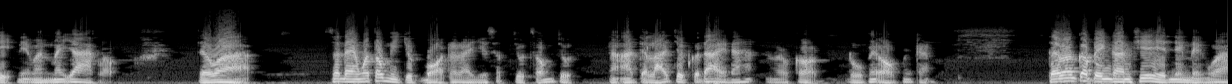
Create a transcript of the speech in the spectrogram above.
ติเนี่ยมันไม่ยากหรอก แต่ว่าแสดงว่าต้องมีจุดบอดอะไรอยู่สักจุดสองจุดนะอาจจะหลายจุดก็ได้นะฮะเราก็ดูไม่ออกเหมือนกัน แต่มันก็เป็นการชี้เห็นอย่างหนึ่งว่า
